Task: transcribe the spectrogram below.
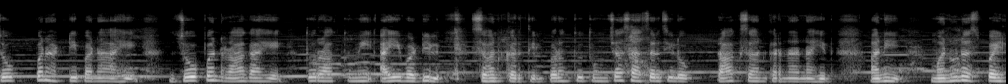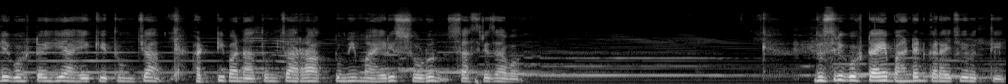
जो पण हट्टीपणा आहे जो पण राग आहे तो राग तुम्ही आई वडील सहन करतील. परंतु तुमच्या सासरची लोक राग सहन करणार नाहीत. आणि म्हणूनच पहिली गोष्ट ही आहे की तुमच्या हट्टीपणा तुमचा राग तुम्ही माहेरीच सोडून सासरी जावं. दुसरी गोष्ट आहे भांडण करायची वृत्ती.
